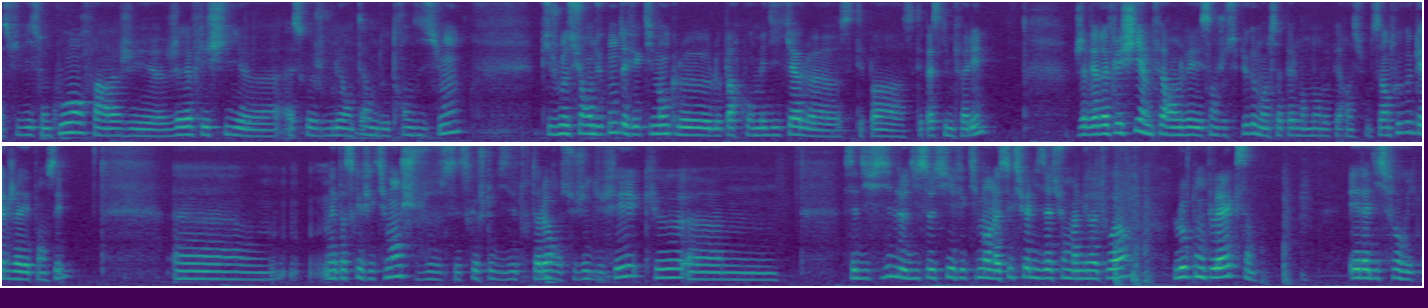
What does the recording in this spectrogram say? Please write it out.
a suivi son cours. Enfin, là, j'ai réfléchi à ce que je voulais en termes de transition. Puis je me suis rendu compte effectivement que le, parcours médical, euh, c'était pas, pas ce qu'il me fallait. J'avais réfléchi à me faire enlever les seins, je sais plus comment elle s'appelle maintenant l'opération. C'est un truc auquel j'avais pensé. Euh, mais parce qu'effectivement, c'est ce que je te disais tout à l'heure au sujet du fait que euh, c'est difficile de dissocier effectivement la sexualisation malgré toi, le complexe et la dysphorie.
